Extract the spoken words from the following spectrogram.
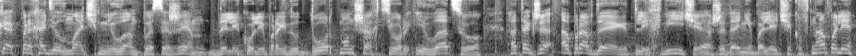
Как проходил матч Милан-ПСЖ, далеко ли пройдут Дортмунд, Шахтер и Лацио, а также оправдает ли Хвича ожидания болельщиков Наполи,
